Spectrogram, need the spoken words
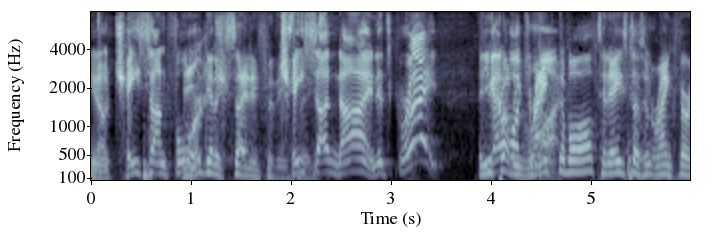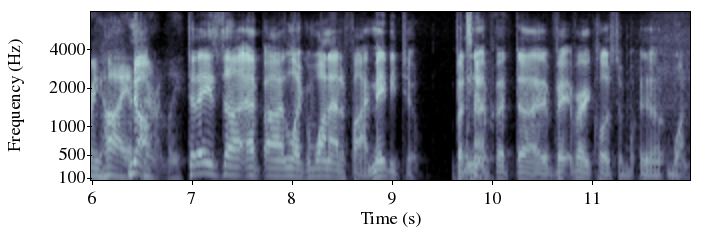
You know, chase on four. Yeah, you get excited for these Chase things. on nine. It's great. And you, gotta probably watch 'em ranked them all. Today's doesn't rank very high, No, apparently. today's uh, uh, like one out of five, maybe two, but Two. not, but uh, very, very close to uh, one.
